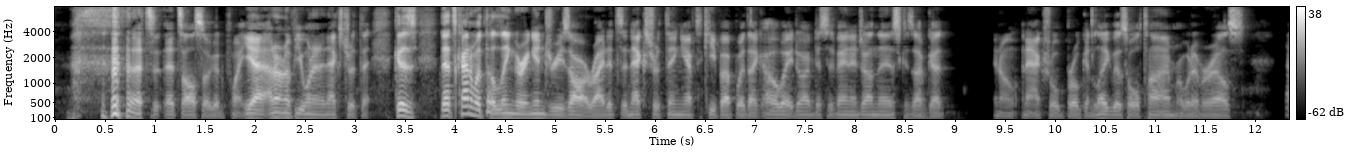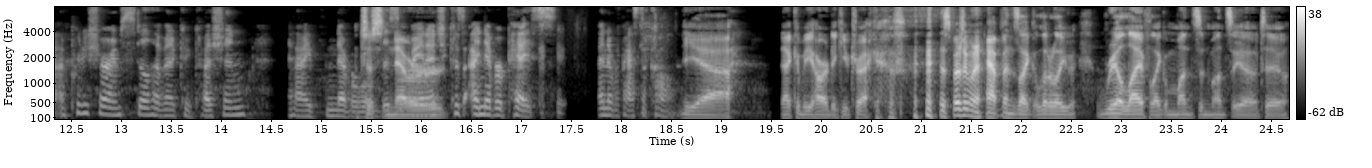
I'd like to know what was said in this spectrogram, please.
that's that's also a good point. Yeah, I don't know if you wanted an extra thing because that's kind of what the lingering injuries are, right? It's an extra thing you have to keep up with. Like, oh wait, do I have disadvantage on this because I've got you know an actual broken leg this whole time or whatever else. i'm pretty sure i'm still having a concussion and i've never Just never- because i never pass i never pass the call Yeah, that can be hard to keep track of, especially when it happens like literally real life, like months and months ago too.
